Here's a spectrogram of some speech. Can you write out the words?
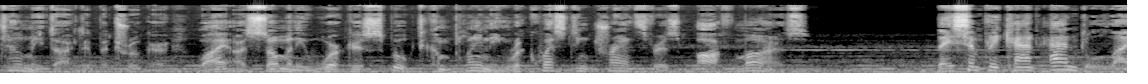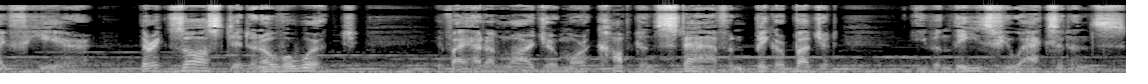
Tell me, Dr. Betruger, why are so many workers spooked, complaining, requesting transfers off Mars? They simply can't handle life here. They're exhausted and overworked. If I had a larger, more competent staff and bigger budget, even these few accidents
